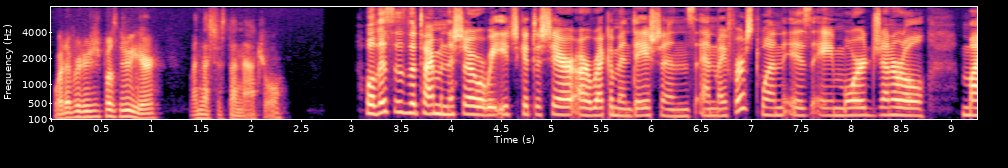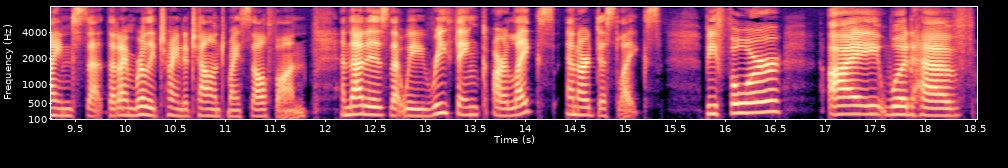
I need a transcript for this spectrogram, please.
whatever you're supposed to do here. And that's just unnatural. Well, this is the time in the show where we each get to share our recommendations. And my first one is a more general mindset that I'm really trying to challenge myself on. And that is that we rethink our likes and our dislikes. Before I would have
